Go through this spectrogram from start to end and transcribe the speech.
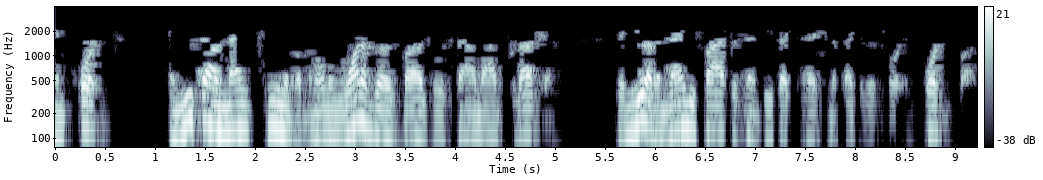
important and you found 19 of them and only one of those bugs was found out of production, then you have a 95% defect detection effectiveness for important bugs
